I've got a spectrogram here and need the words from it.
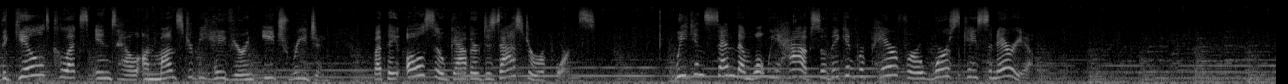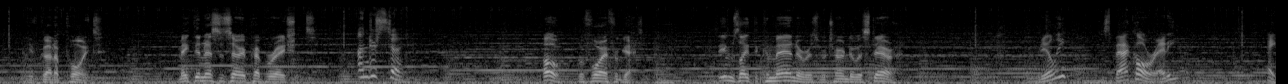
The Guild collects intel on monster behavior in each region, but they also gather disaster reports. We can send them what we have so they can prepare for a worst-case scenario. You've got a point. Make the necessary preparations. Understood. Oh, before I forget. Seems like the commander has returned to Astera. Really? He's back already? Hey,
